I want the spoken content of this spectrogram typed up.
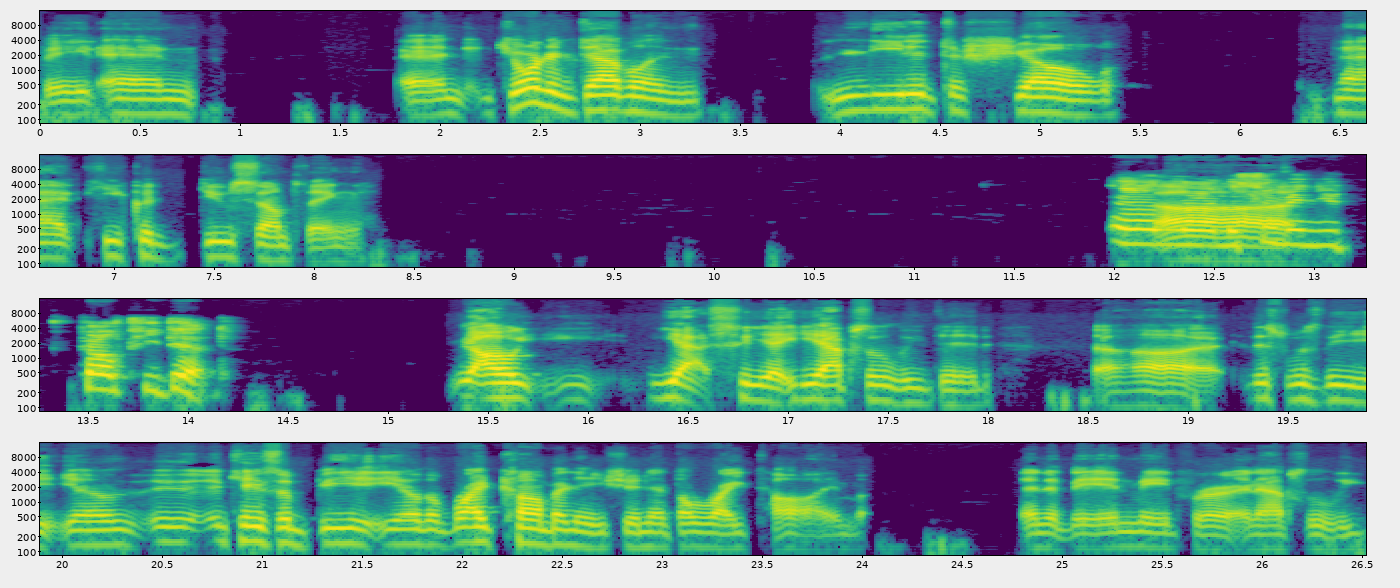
Bate and and Jordan Devlin needed to show that he could do something. And I'm Uh, assuming you felt he did. Oh yes, he he absolutely did. Uh, this was the you know a case of be you know the right combination at the right time, and it made, made for an absolutely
